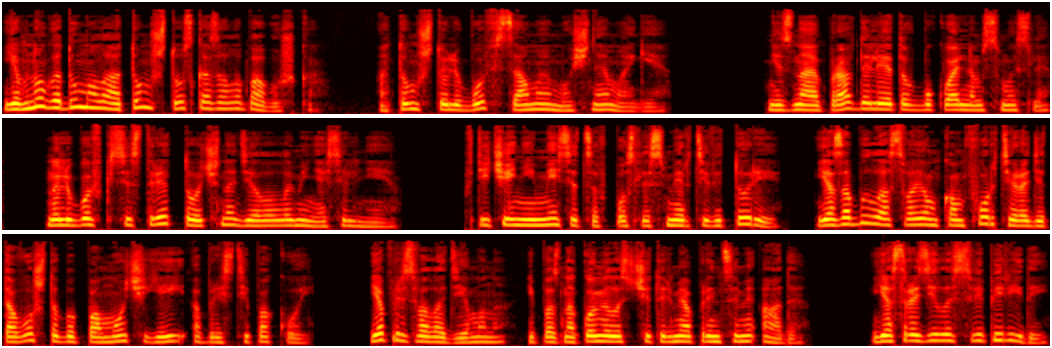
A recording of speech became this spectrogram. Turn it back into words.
Я много думала о том, что сказала бабушка. О том, что любовь — самая мощная магия. Не знаю, правда ли это в буквальном смысле, но любовь к сестре точно делала меня сильнее. В течение месяцев после смерти Виктории я забыла о своем комфорте ради того, чтобы помочь ей обрести покой. Я призвала демона и познакомилась с четырьмя принцами ада. Я сразилась с Виперидой.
